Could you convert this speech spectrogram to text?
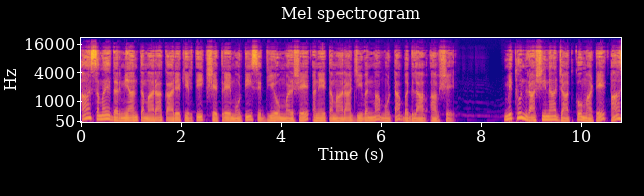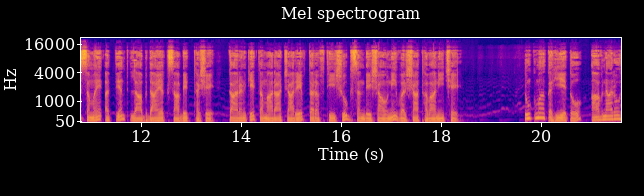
આ સમય દરમિયાન તમારા કાર્યકીર્તિ ક્ષેત્રે મોટી સિદ્ધિઓ મળશે અને તમારા જીવનમાં મોટા બદલાવ આવશે. મિથુન રાશિના જાતકો માટે આ સમય અત્યંત લાભદાયક સાબિત થશે. કારણ કે તમારા ચારેવ તરફથી શુભ સંદેશાઓની વર્ષા થવાની છે. ટૂંકમાં કહીએ તો, આવનારો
